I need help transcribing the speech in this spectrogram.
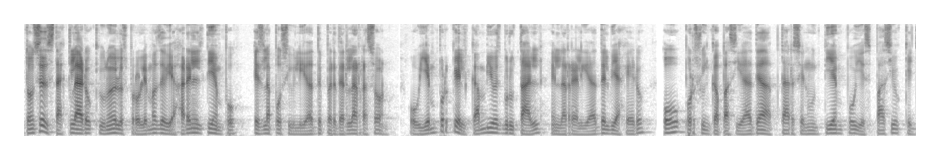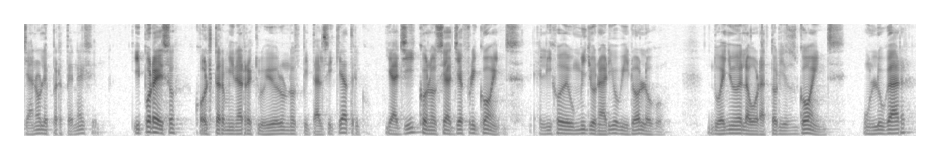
Entonces está claro que uno de los problemas de viajar en el tiempo es la posibilidad de perder la razón, o bien porque el cambio es brutal en la realidad del viajero, o por su incapacidad de adaptarse en un tiempo y espacio que ya no le pertenecen. Y por eso, Cole termina recluido en un hospital psiquiátrico. Y allí conoce a Jeffrey Goins, el hijo de un millonario virólogo, dueño de laboratorios Goins, un lugar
